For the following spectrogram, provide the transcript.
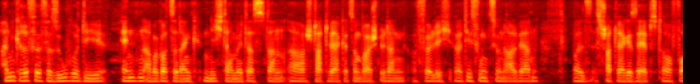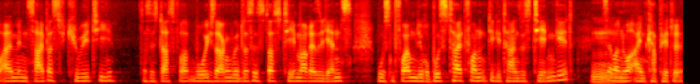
Angriffe, Versuche, die enden aber Gott sei Dank nicht damit, dass dann äh, Stadtwerke zum Beispiel dann völlig äh, dysfunktional werden, weil Stadtwerke selbst auch vor allem in Cybersecurity Das ist das, wo ich sagen würde, das ist das Thema Resilienz, wo es vor allem um die Robustheit von digitalen Systemen geht. Mhm. Ist aber nur ein Kapitel.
